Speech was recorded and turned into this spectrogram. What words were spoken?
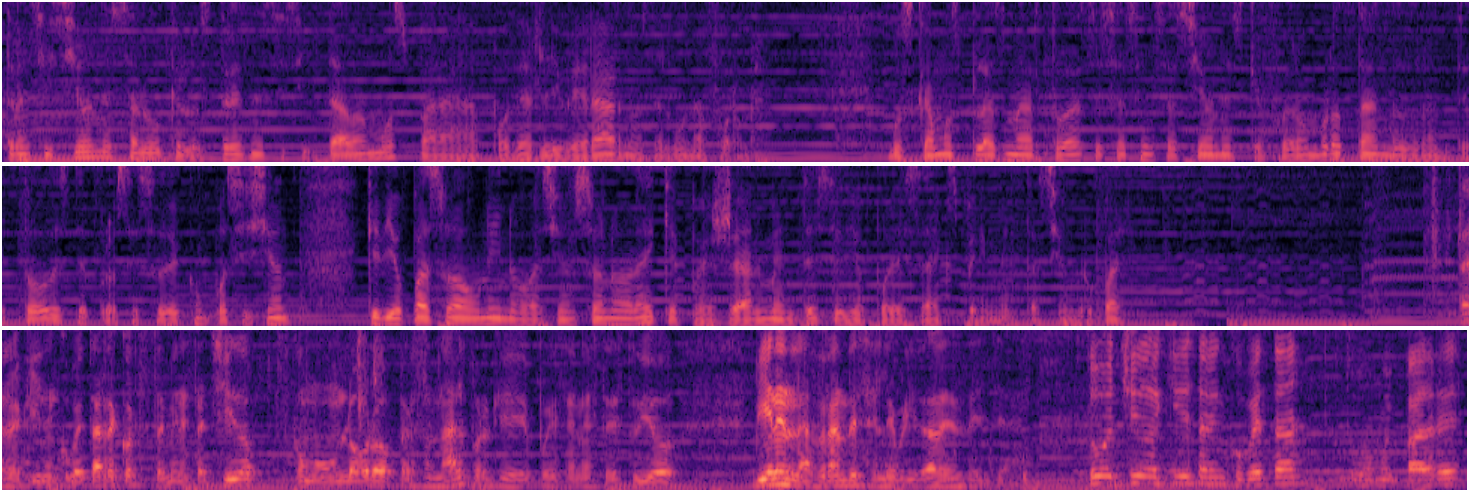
transición es algo que los tres necesitábamos para poder liberarnos de alguna forma. Buscamos plasmar todas esas sensaciones que fueron brotando durante todo este proceso de composición que dio paso a una innovación sonora y que pues realmente se dio por esa experimentación grupal. Estar aquí en Cubeta Records también está chido, es como un logro personal porque pues en este estudio vienen las grandes celebridades del jazz. Estuvo chido aquí estar en Cubeta, estuvo muy padre.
